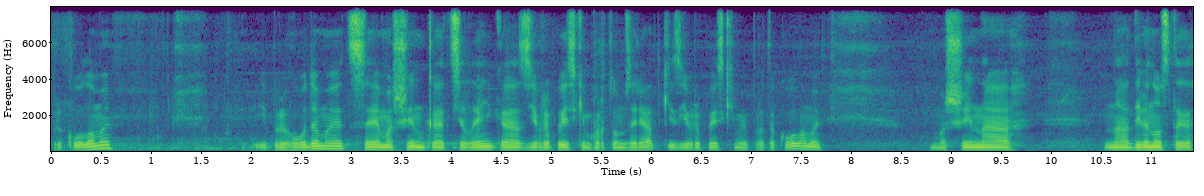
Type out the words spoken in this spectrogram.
приколами і пригодами. Це машинка ціленька з європейським портом зарядки, з європейськими протоколами. Машина на 90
